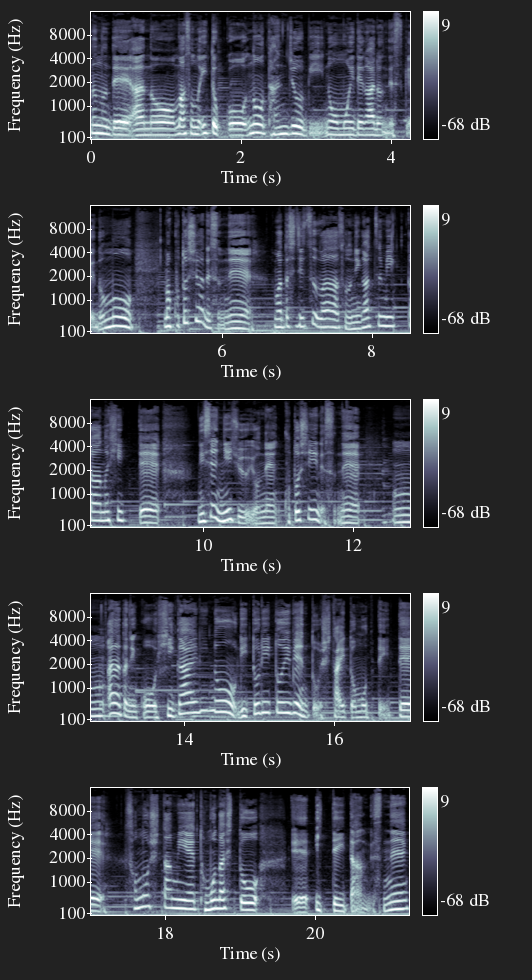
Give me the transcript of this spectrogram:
なのであの、まあ、そのいとこの誕生日の思い出があるんですけれども、まあ、今年はですね私実はその2月3日の日って2024年今年にですねうん新たにこう日帰りのリトリートイベントをしたいと思っていてその下見へ友達と、えー、行っていたんですね。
